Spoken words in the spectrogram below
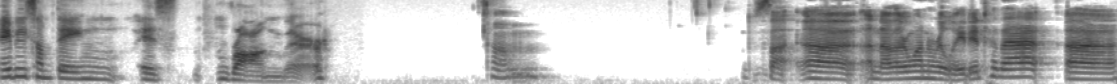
maybe something is wrong there. Um so, uh another one related to that uh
